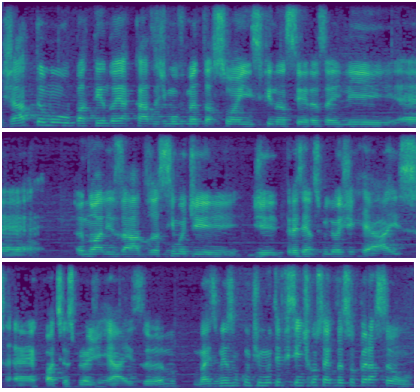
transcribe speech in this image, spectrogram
Já estamos batendo aí a casa de movimentações financeiras aí, é, anualizados acima de, de 300 milhões de reais, é, 400 milhões de reais ano, mas mesmo com um time muito eficiente consegue fazer essa operação.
